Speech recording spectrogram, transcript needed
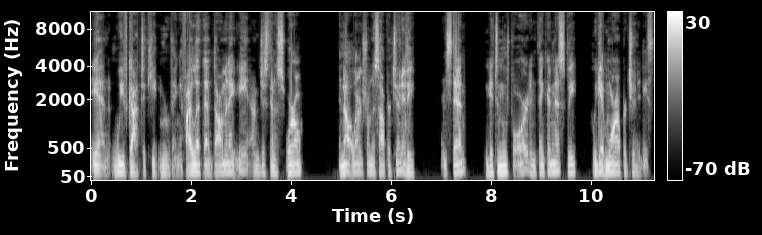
and we've got to keep moving. If I let that dominate me, I'm just going to swirl and not learn from this opportunity. Instead, we get to move forward and thank goodness we, we get more opportunities.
